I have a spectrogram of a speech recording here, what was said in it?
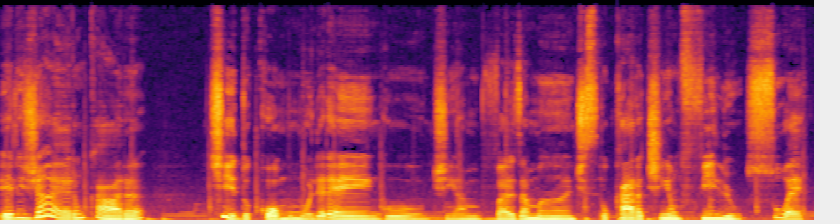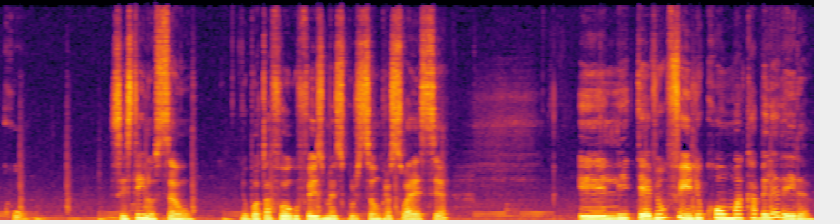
ele já era um cara tido como mulherengo, tinha várias amantes. O cara tinha um filho sueco. Vocês têm noção? o Botafogo fez uma excursão para Suécia. Ele teve um filho com uma cabeleireira.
